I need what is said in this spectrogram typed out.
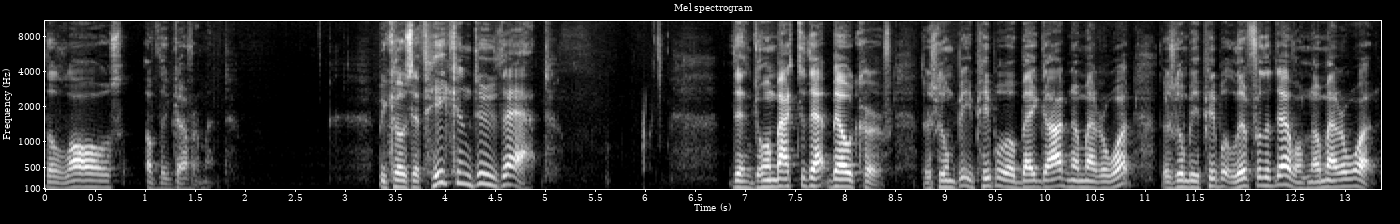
the laws of the government. Because if he can do that, then going back to that bell curve, there's going to be people who obey God no matter what. There's going to be people that live for the devil no matter what.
